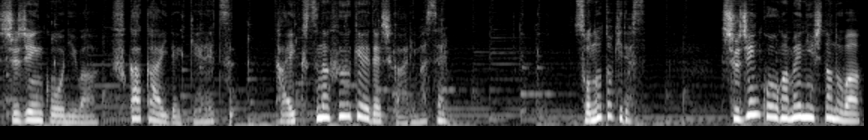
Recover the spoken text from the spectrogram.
主人公には不可解で下劣退屈な風景でしかありません。その時です。主人公が目にしたのは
